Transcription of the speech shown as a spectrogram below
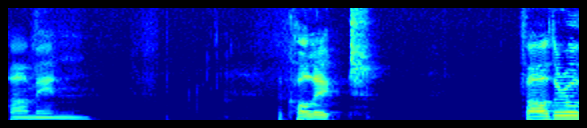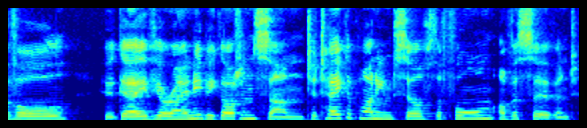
Amen. The Collect. Father of all, who gave your only begotten Son to take upon himself the form of a servant,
